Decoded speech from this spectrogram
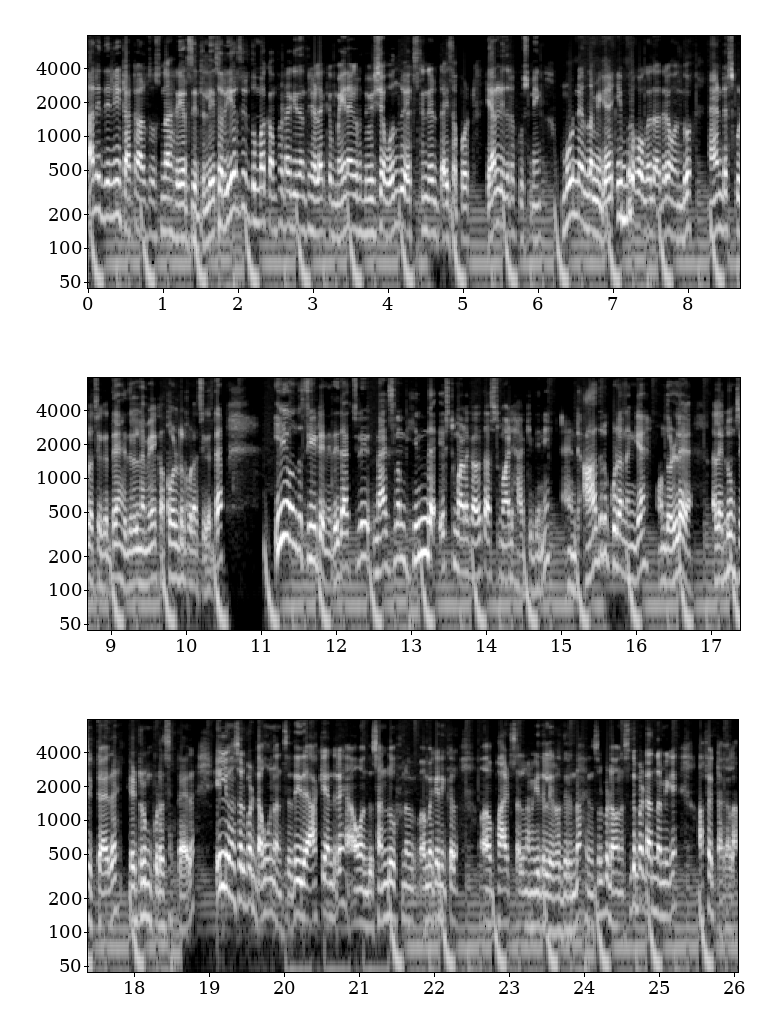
ನಾನಿದ್ದೀನಿ ಟಾಟಾ ಆಲ್ಟ್ರೋಸ್ನ ರಿಯರ್ ಸೀಟಲ್ಲಿ ಸೊ ರಿಯರ್ ಸೀಟ್ ತುಂಬಾ ಕಂಫರ್ಟ್ ಆಗಿದೆ ಅಂತ ಹೇಳಕ್ಕೆ ಮೈನ್ ಆಗಿರೋ ವಿಷಯ ಒಂದು ಎಕ್ಸ್ಟೆಂಡೆಡ್ ತೈ ಸಪೋರ್ಟ್ ಎರಡು ಇದರ ಕುಶ್ನಿಂಗ್ ಮೂರನೇದು ನಮಗೆ ಇಬ್ರು ಹೋಗೋದಾದ್ರೆ ಒಂದು ಹ್ಯಾಂಡ್ ರೆಸ್ಟ್ ಕೂಡ ಸಿಗುತ್ತೆ. ಇದರಲ್ಲಿ ನಮಗೆ ಕಪ್ ಹೋಲ್ಡರ್ ಕೂಡ ಸಿಗುತ್ತೆ. ಈ ಒಂದು ಸೀಟ್ ಏನಿದೆ, ಇದು ಆ್ಯಕ್ಚುಲಿ ಮ್ಯಾಕ್ಸಿಮಮ್ ಹಿಂದೆ ಎಷ್ಟು ಮಾಡೋಕ್ಕಾಗುತ್ತೆ ಅಷ್ಟು ಮಾಡಿ ಹಾಕಿದ್ದೀನಿ. ಆ್ಯಂಡ್ ಆದರೂ ಕೂಡ ನನಗೆ ಒಂದೊಳ್ಳೆ ಲೆಗ್ ರೂಮ್ ಸಿಗ್ತಾ ಇದೆ ಹೆಡ್ ರೂಮ್ ಕೂಡ ಸಿಗ್ತಾ ಇದೆ. ಇಲ್ಲಿ ಒಂದು ಸ್ವಲ್ಪ ಡೌನ್ ಅನ್ಸುತ್ತೆ. ಇದು ಯಾಕೆ ಅಂದರೆ, ಆ ಒಂದು ಸನ್ ರೂಫ್ನ ಮೆಕ್ಯಾನಿಕಲ್ ಪಾರ್ಟ್ಸ್ ಎಲ್ಲ ನಮಗೆ ಇದರಲ್ಲಿರೋದ್ರಿಂದ ಇದು ಸ್ವಲ್ಪ ಡೌನ್ ಅನ್ಸುತ್ತೆ. ಬಟ್ ಅದು ನಮಗೆ ಅಫೆಕ್ಟ್ ಆಗಲ್ಲ.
